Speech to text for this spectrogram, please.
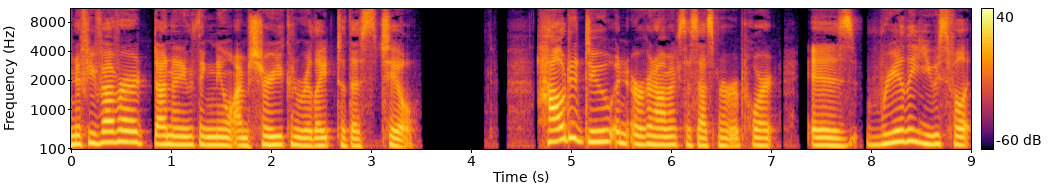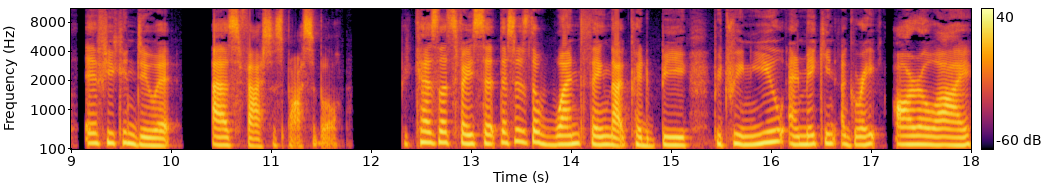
And if you've ever done anything new, I'm sure you can relate to this too. How to do an ergonomics assessment report is really useful if you can do it as fast as possible. Because let's face it, this is the one thing that could be between you and making a great ROI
